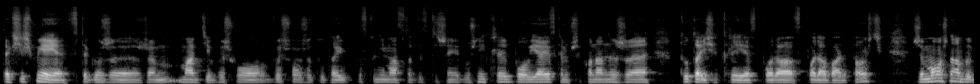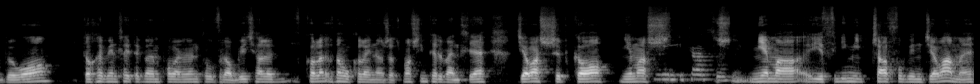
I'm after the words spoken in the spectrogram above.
tak się śmieje z tego, że, że Magdzie wyszło, wyszło, że tutaj po prostu nie ma statystycznej różnicy, bo ja jestem przekonany, że tutaj się kryje spora, spora wartość, że można by było trochę więcej tego empowermentu zrobić, ale znowu kolejna rzecz, masz interwencję, działasz szybko, nie masz, nie ma, jest limit czasu, więc działamy,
